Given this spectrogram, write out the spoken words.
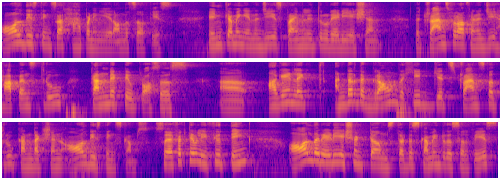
all these things are happening here on the surface. Incoming energy is primarily through radiation, the transfer of energy happens through convective process. Uh, again like under the ground the heat gets transferred through conduction all these things comes. So, effectively if you think all the radiation terms that is coming to the surface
